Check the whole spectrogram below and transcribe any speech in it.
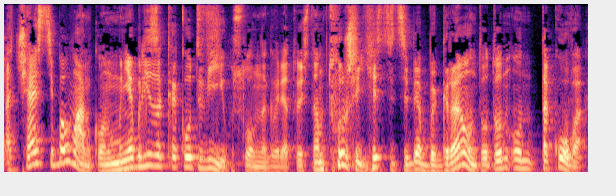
отчасти болванка. Он мне близок как вот Ви, условно говоря. То есть там тоже есть у тебя бэкграунд. Вот он, он такого.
